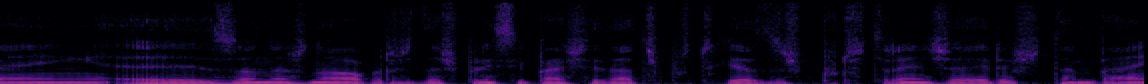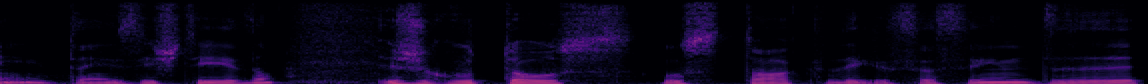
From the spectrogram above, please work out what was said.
em eh, zonas nobres das principais cidades portuguesas por estrangeiros, também tem existido, esgotou-se o estoque, diga-se assim, de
